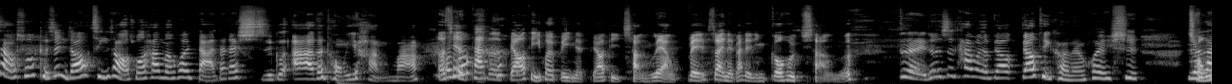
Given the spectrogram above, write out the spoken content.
想说，可是你知道轻小说他们会打大概十个啊在同一行吗？而且它的标题会比你的标题长两倍，虽然你的标题已经够长了。对，就是他们的标标题可能会是。原来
